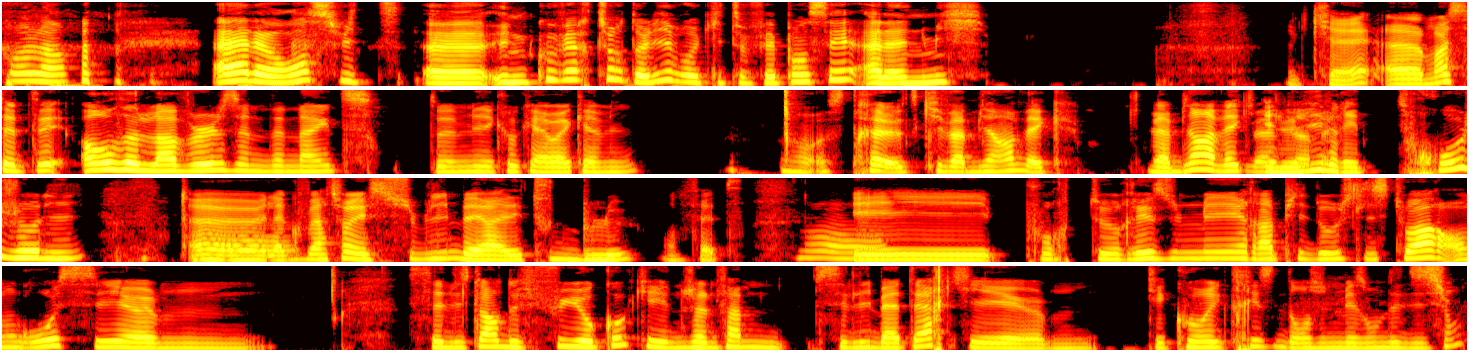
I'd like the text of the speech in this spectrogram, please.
Voilà. Alors, ensuite, euh, une couverture de livre qui te fait penser à la nuit. Ok. Euh, moi, c'était All the Lovers in the Night de Mieko Kawakami. Oh, très, qui va bien avec. Qui va bien avec. Et le livre est trop joli. Euh, la oh. couverture est sublime, d'ailleurs elle est toute bleue en fait. Oh. Et pour te résumer rapidos l'histoire, en gros c'est c'est l'histoire de Fuyoko, qui est une jeune femme célibataire qui est, euh, qui est correctrice dans une maison d'édition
